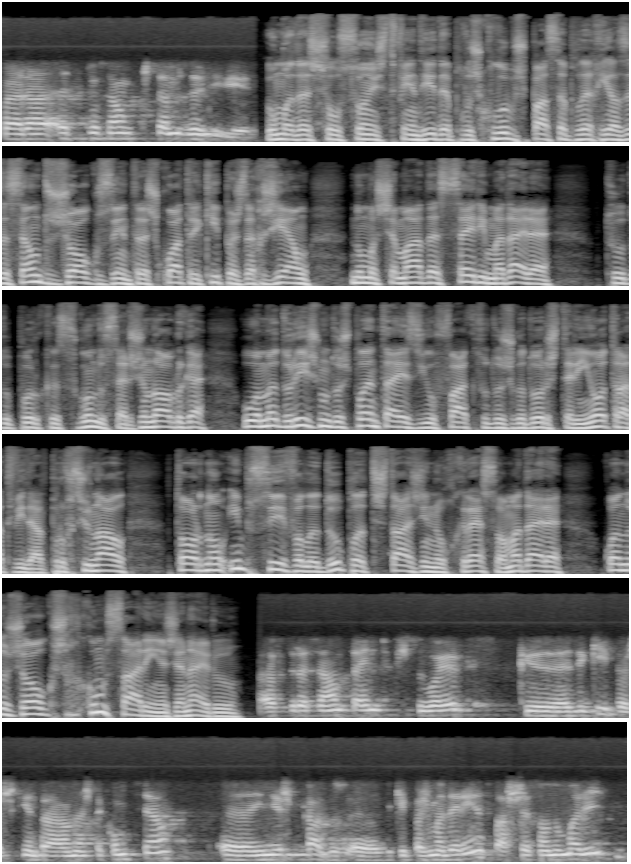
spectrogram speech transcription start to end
para a situação que estamos a viver. Uma das soluções defendida pelos clubes passa pela realização de jogos entre as quatro equipas da região, numa chamada Série Madeira. Tudo porque, segundo Sérgio Nóbrega, o amadorismo dos plantéis e o facto dos jogadores terem outra atividade profissional tornam impossível a dupla testagem no regresso à Madeira quando os jogos recomeçarem em janeiro. A Federação tem de perceber que as equipas que entraram nesta competição, eh, e neste caso as equipas madeirenses, à exceção do Marítimo,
